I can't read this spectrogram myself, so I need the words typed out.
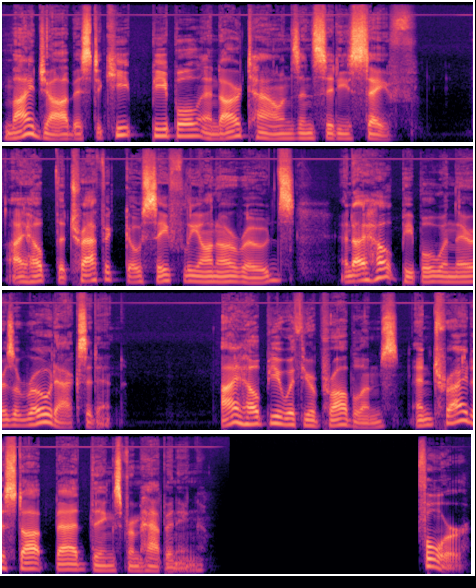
My job is to keep people and our towns and cities safe. I help the traffic go safely on our roads, and I help people when there is a road accident. I help you with your problems and try to stop bad things from happening. 4,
